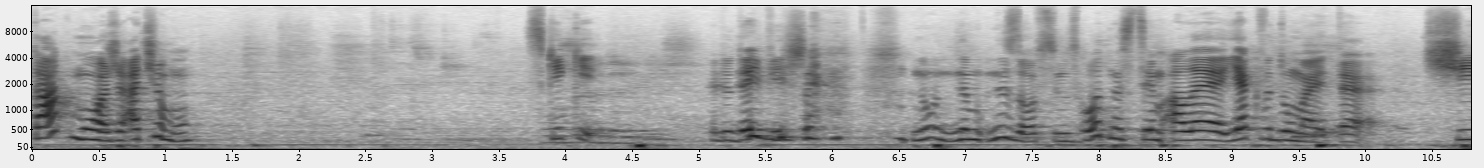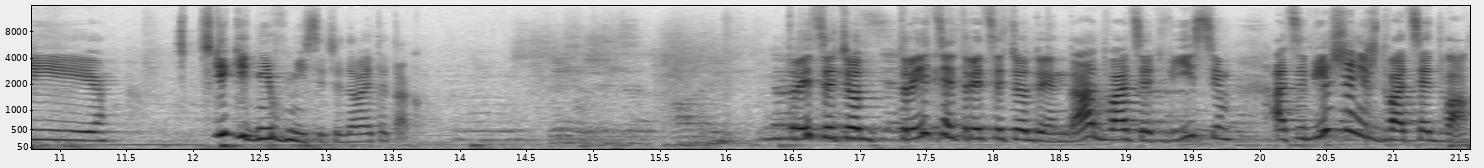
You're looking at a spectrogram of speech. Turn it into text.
Так, може. А чому? Скільки? Людей більше. Ну, не, не зовсім згодна з цим, але як ви думаєте, чи скільки днів в місяці? Давайте так. 30, 30 31, да? 28. А це більше, ніж 22?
